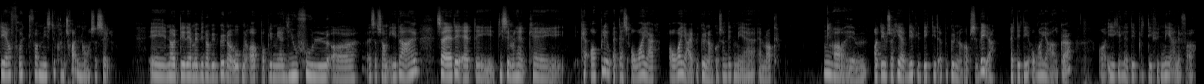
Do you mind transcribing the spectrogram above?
det er jo frygt for at miste kontrollen over sig selv. Øh, når det der med, når vi begynder at åbne op og blive mere livfulde og altså som etter, så er det, at øh, de simpelthen kan, kan opleve, at deres overjeg, overjeg begynder at gå sådan lidt mere amok. Mm. Og, øhm, og det er jo så her virkelig vigtigt at begynde at observere, at det er det overjeget gør, og ikke lade det blive definerende for,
